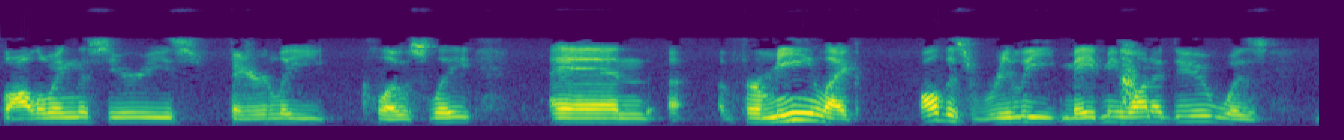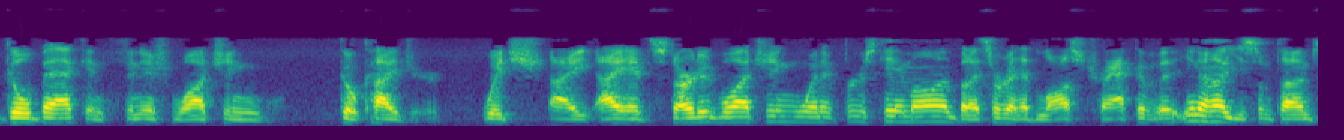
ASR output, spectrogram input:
following the series fairly closely, and uh, for me, like all this really made me want to do was go back and finish watching Gokaiger which I, I had started watching when it first came on, but I sort of had lost track of it. You know how you sometimes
